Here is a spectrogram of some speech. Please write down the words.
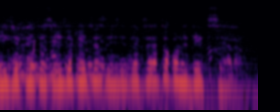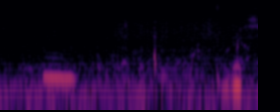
এই যে খাইতেছে, এই যে খাইতেছে, এই যে দেখছে, এতক্ষণে দেখছে এরা। দেখছ?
